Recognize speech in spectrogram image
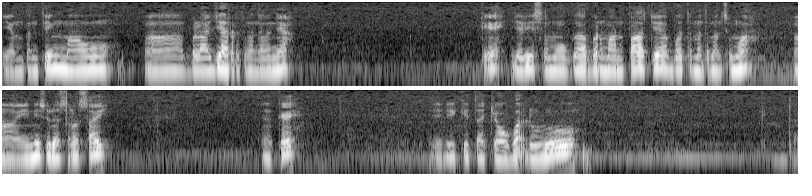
Yang penting mau uh, belajar teman-teman ya. Oke jadi semoga bermanfaat ya buat teman-teman semua nah ini sudah selesai. Oke. Jadi kita coba dulu. Kita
